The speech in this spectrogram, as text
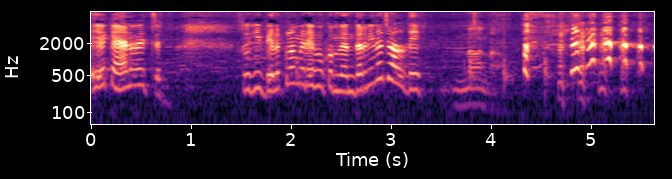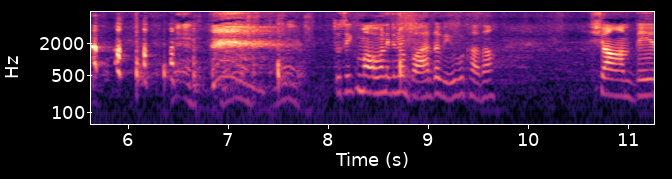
ਇਹ ਕਹਿਣ ਵਿੱਚ ਤੁਸੀਂ ਬਿਲਕੁਲ ਮੇਰੇ ਹੁਕਮ ਦੇ ਅੰਦਰ ਨਹੀਂ ਨਾ ਚੱਲਦੇ? ਨਾ ਨਾ। ਤੁਸੀਂ ਕਮਾਓ ਨਹੀਂ ਤੇ ਮੈਂ ਬਾਹਰ ਦਾ ਵਿਊ ਵਿਖਾਦਾ। ਸ਼ਾਮ ਦੇ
